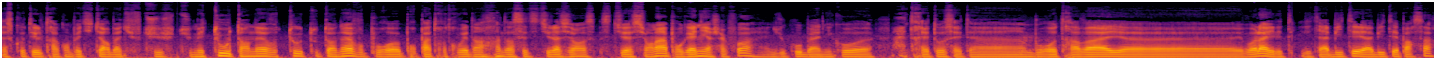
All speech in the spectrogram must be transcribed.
as ce côté ultra compétiteur, ben, tu, tu, tu, mets tout en œuvre, tout, tout en œuvre pour pour pas te retrouver dans, dans cette situation situation là, pour gagner à chaque fois. Et du coup, ben, Nico euh, très tôt ça a été un bourreau de travail euh, et voilà, il était, il était habité habité par ça.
